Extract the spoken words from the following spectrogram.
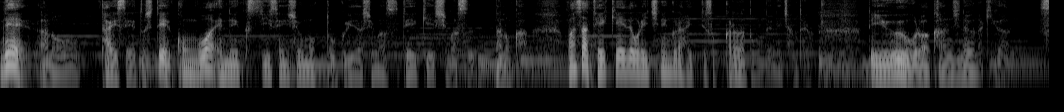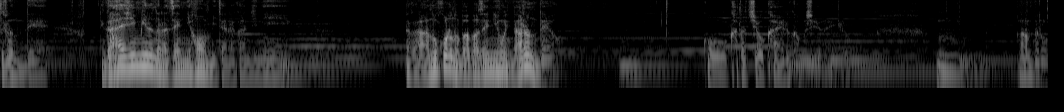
であの体制として今後は NXT 選手をもっと送り出します提携しますなのか。まずは提携で俺1年ぐらい入ってそっからだと思うんだよねちゃんとやるっていう俺は感じのような気がするんで外人見るなら全日本みたいな感じにだからあの頃の馬場全日本になるんだよ。こう形を変えるかもしれないけど。なんだろう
